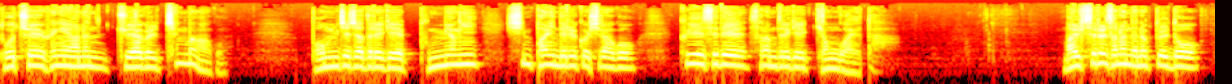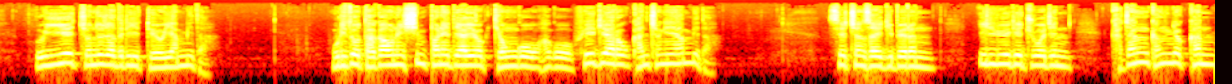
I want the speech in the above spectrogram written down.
도처에 횡행하는 죄악을 책망하고 범죄자들에게 분명히 심판이 내릴 것이라고 그의 세대 사람들에게 경고하였다. 말세를 사는 애녹들도 의의 전도자들이 되어야 합니다. 우리도 다가오는 심판에 대하여 경고하고 회개하라고 간청해야 합니다. 새 천사의 기별은 인류에게 주어진 가장 강력한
